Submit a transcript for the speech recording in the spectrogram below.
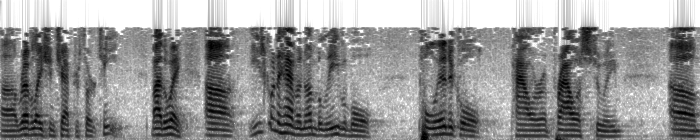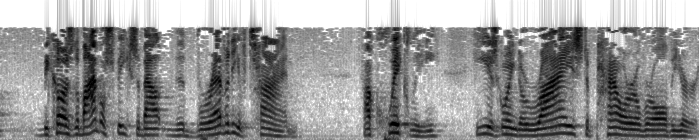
uh Revelation chapter 13. By the way, uh, he's going to have an unbelievable political power and prowess to him um, because the Bible speaks about the brevity of time, how quickly he is going to rise to power over all the earth.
